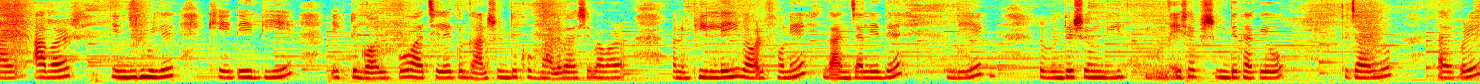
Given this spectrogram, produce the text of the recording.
আর আবার তিনজন মিলে খেয়ে দিয়ে একটু গল্প, আর ছেলে তো গান শুনতে খুব ভালোবাসে। বাবার মানে ফিরলেই বাবার ফোনে গান চালিয়ে দেয়, দিয়ে রবীন্দ্রসঙ্গীত এইসব শুনতে থাকে ও। তো যাই হোক, তারপরে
